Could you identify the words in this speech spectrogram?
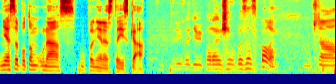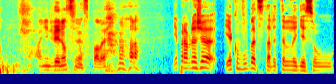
mně se potom u nás úplně nestejská. Některý lidi vypadají, že vůbec nespali. Možná ani dvě noci nespali. je pravda, že jako vůbec tady ty lidi jsou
